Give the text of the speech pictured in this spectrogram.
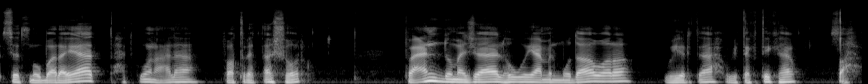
ست مباريات حتكون على فترة أشهر. فعنده مجال هو يعمل مداورة ويرتاح ويتكتكها. صح.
